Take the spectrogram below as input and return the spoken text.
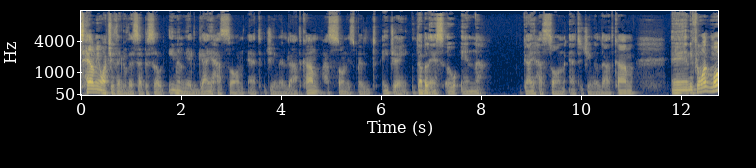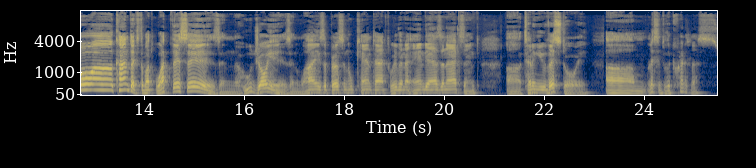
Tell me what you think of this episode. Email me at guyhasson at gmail.com. Hasson is spelled H A S S O N. Guyhasson at gmail.com. And if you want more context about what this is and who Joy is and why is a person who can't act with an and has an accent uh, telling you this story, um, listen to the creditless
